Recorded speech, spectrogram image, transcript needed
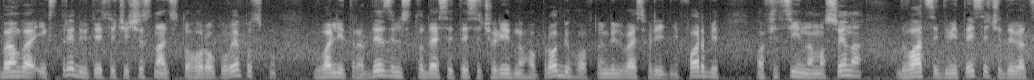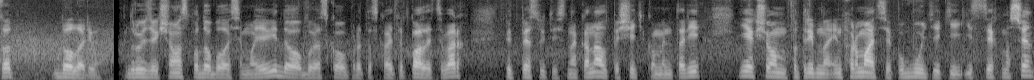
BMW X3 2016 року випуску. 2 літра дизель, 110 тисяч рідного пробігу, автомобіль весь в рідній фарбі. Офіційна машина 22 тисячі 900 доларів. Друзі, якщо вам сподобалося моє відео, обов'язково протискайте палець вверх, підписуйтесь на канал, пишіть коментарі. І якщо вам потрібна інформація по будь-якій із цих машин,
